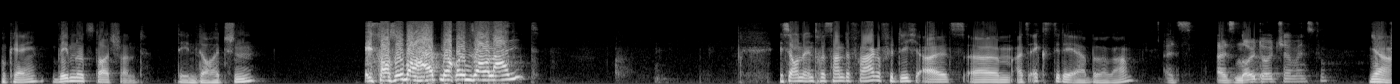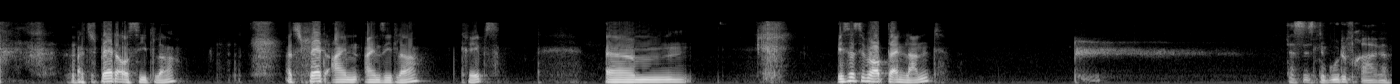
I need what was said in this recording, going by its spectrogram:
Okay. Wem nutzt Deutschland? Den Deutschen? Ist das überhaupt noch unser Land? Ist ja auch eine interessante Frage für dich als, ähm, als Ex-DDR-Bürger. Als, als Neudeutscher meinst du? Ja. Als Spätaussiedler. Als Späteinsiedler. Krebs. Ähm, ist das überhaupt dein Land? Das ist eine gute Frage.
